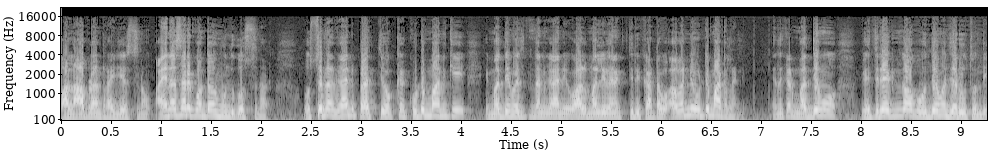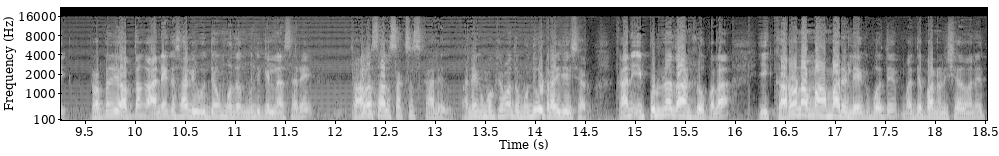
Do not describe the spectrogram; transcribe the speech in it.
వాళ్ళని ఆపడానికి ట్రై చేస్తున్నాం. అయినా సరే కొంతమంది ముందుకు వస్తున్నారు. వస్తున్నారు కానీ ప్రతి ఒక్క కుటుంబానికి ఈ మద్యం వెళ్తుందని కానీ వాళ్ళు మళ్ళీ వెనక్కి తిరిగి కట్ట అవన్నీ ఉట్టి మాటలండి. ఎందుకంటే మద్యము వ్యతిరేకంగా ఒక ఉద్యమం జరుగుతుంది. ప్రపంచవ్యాప్తంగా అనేక సార్లు ఈ ఉద్యమం ముందు ముందుకెళ్ళినా సరే చాలాసార్లు సక్సెస్ కాలేదు. అనేక ముఖ్యమంత్రి ముందుకు ట్రై చేశారు. కానీ ఇప్పుడున్న దాంట్ లోపల ఈ కరోనా మహమ్మారి లేకపోతే మద్యపాన నిషేధం అనేది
